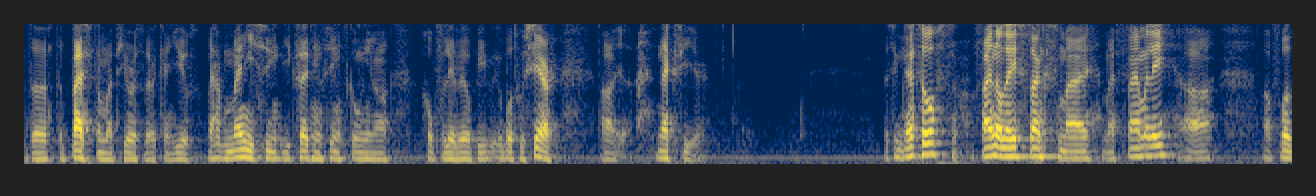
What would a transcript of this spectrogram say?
the, the best materials that we can use. We have many thing, exciting things going on. Hopefully we'll be able to share uh, next year. I think that's all. Finally, thanks my, my family uh, uh for,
